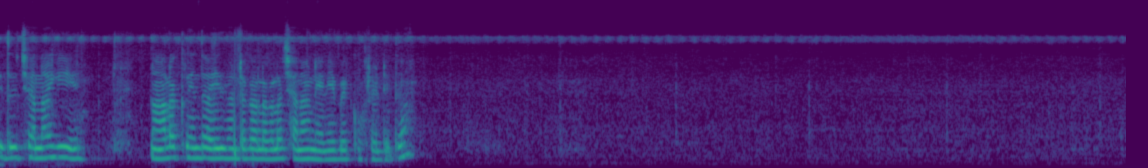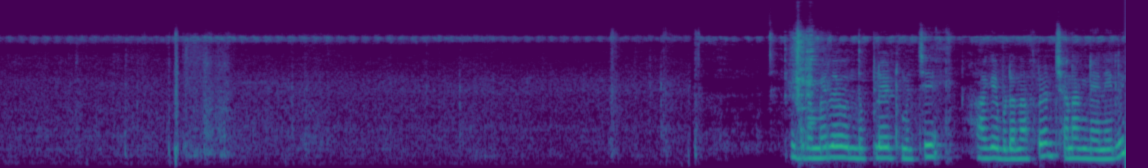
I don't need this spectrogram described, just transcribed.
ಇದು ಚೆನ್ನಾಗಿ ನಾಲ್ಕರಿಂದ ಐದು ಗಂಟೆ ಕಾಲಗಳ ಚೆನ್ನಾಗಿ ನೆನೆಯಬೇಕು ಫ್ರೆಂಡ್ ಇದು. ಇದರ ಮೇಲೆ ಒಂದು ಪ್ಲೇಟ್ ಮುಚ್ಚಿ ಹಾಗೆ ಬಿಡೋಣ ಫ್ರೆಂಡ್ ಚೆನ್ನಾಗಿ ನೆನೆಯಲಿ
